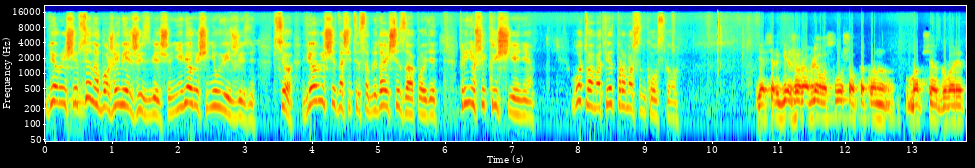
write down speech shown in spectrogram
Верующий в Сына Божия имеет жизнь вечную, неверующий не увидит жизни. Все. Верующий, значит, ты соблюдающий заповеди, принявший крещение. Вот вам ответ про Марсенковского. Я Сергея Журавлева слушал, как он вообще говорит.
